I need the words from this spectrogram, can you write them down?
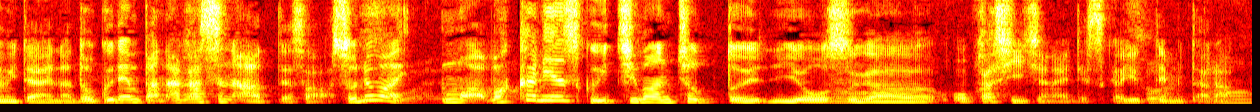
みたいな「毒電波流すな!」ってさそれはまあ分かりやすく一番ちょっと様子がおかしいじゃないですか言ってみたら。そ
